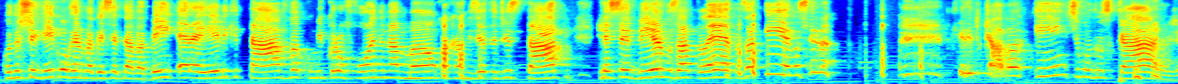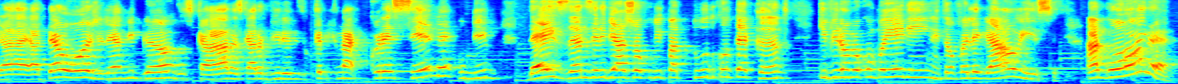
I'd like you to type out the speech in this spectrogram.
Quando eu cheguei correndo para ver se ele tava bem, era ele que tava com o microfone na mão, com a camiseta de staff, recebendo os atletas. Aqui, não sei. porque ele ficava íntimo dos caras, já até hoje, ele é amigão dos caras, os caras viram ele crescer né, comigo. Dez anos ele viajou comigo para tudo quanto é canto, que virou meu companheirinho, então foi legal isso. Agora,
